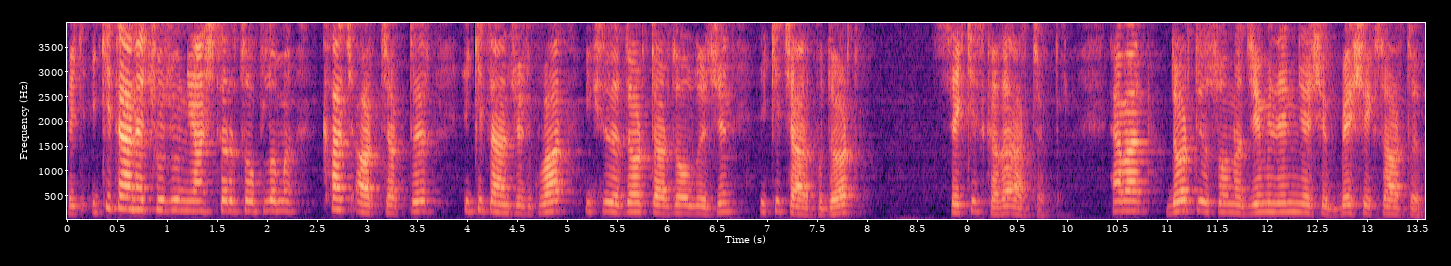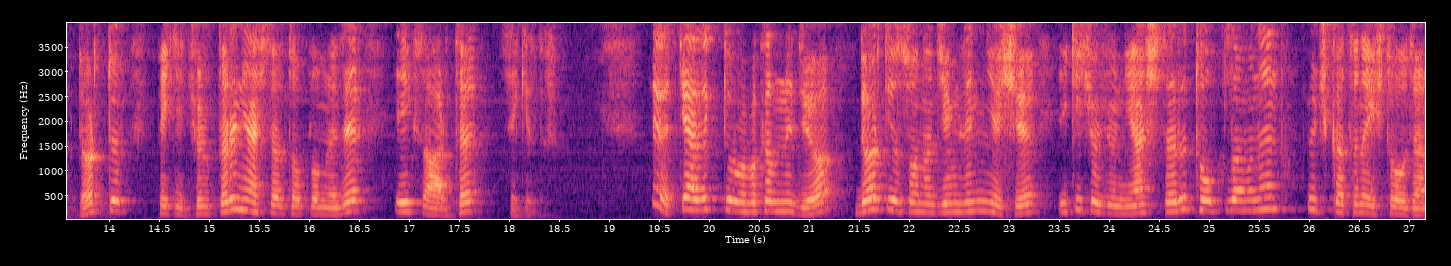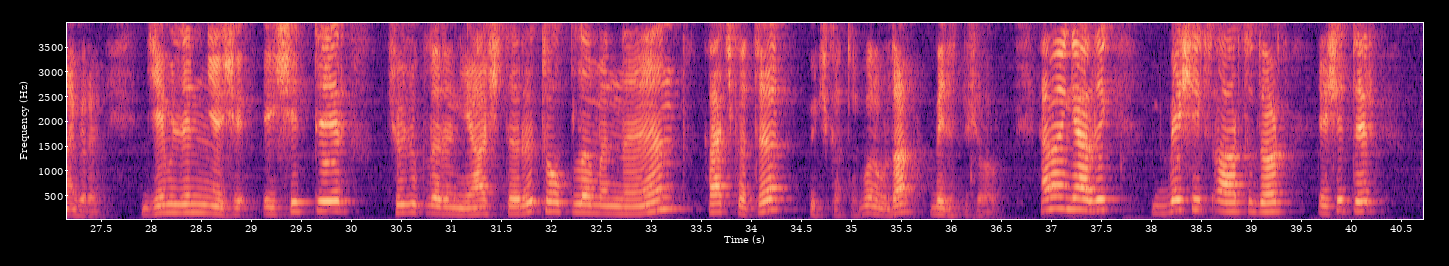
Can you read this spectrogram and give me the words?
Peki iki tane çocuğun yaşları toplamı kaç artacaktır? 2 tane çocuk var. İkisi de 4 4 olduğu için 2 çarpı 4 8 kadar artacaktır. Hemen 4 yıl sonra Cemile'nin yaşı 5x artı 4'tür. Peki çocukların yaşları toplamı nedir? x artı 8'dir. Evet geldik duruma bakalım ne diyor. 4 yıl sonra Cemile'nin yaşı iki çocuğun yaşları toplamının 3 katına eşit olacağına göre. Cemile'nin yaşı eşittir. Çocukların yaşları toplamının kaç katı? 3 katı. Bunu buradan belirtmiş olalım. Hemen geldik. 5x artı 4 eşittir.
